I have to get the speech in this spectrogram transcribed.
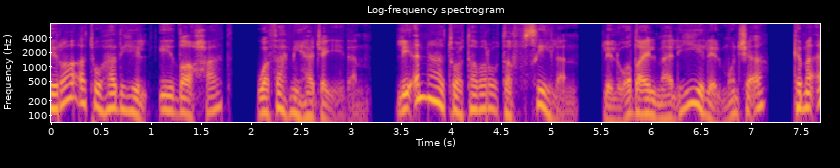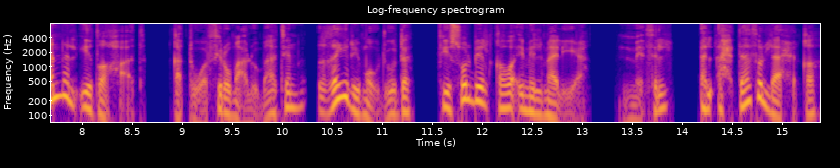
قراءة هذه الإيضاحات وفهمها جيدا، لأنها تعتبر تفصيلا للوضع المالي للمنشأة كما أن الإيضاحات قد توفر معلومات غير موجودة في صلب القوائم المالية مثل الأحداث اللاحقة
